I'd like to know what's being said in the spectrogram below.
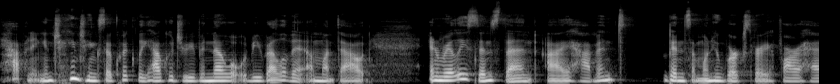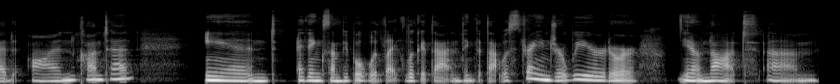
happening and changing so quickly. How could you even know what would be relevant a month out? And really, since then, I haven't been someone who works very far ahead on content. And I think some people would like look at that and think that that was strange or weird or, you know, not um,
